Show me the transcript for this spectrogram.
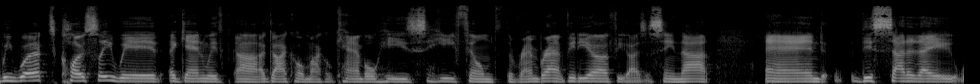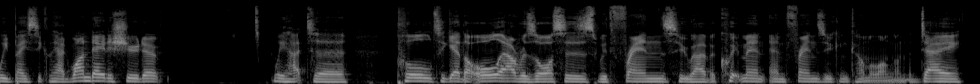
we worked closely with again with uh, a guy called Michael Campbell. He's he filmed the Rembrandt video. If you guys have seen that, and this Saturday we basically had one day to shoot it. We had to pull together all our resources with friends who have equipment and friends who can come along on the day.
